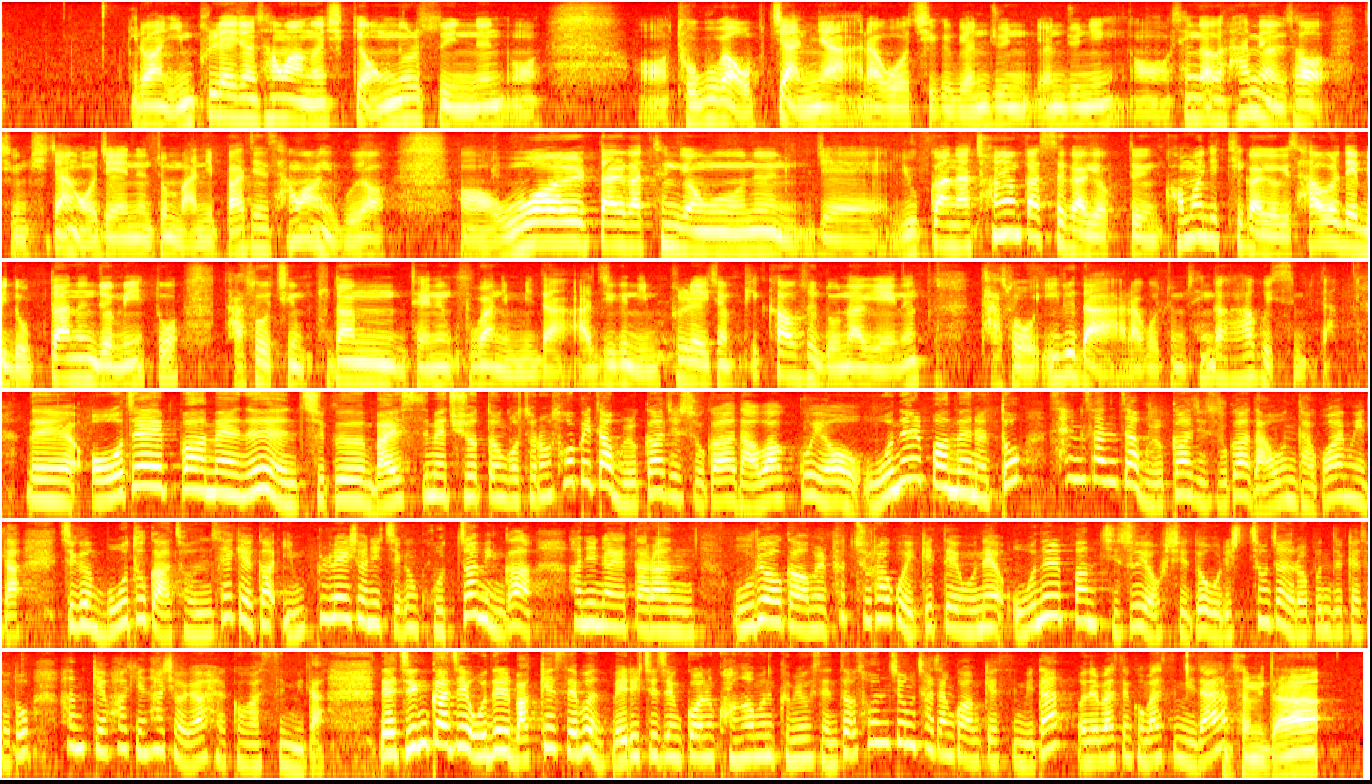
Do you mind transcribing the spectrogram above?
이러한 인플레이션 상황을 쉽게 억누를 수 있는 어, 어, 도구가 없지 않냐라고 지금 연준 연준이 어, 생각을 하면서 지금 시장 어제는 좀 많이 빠진 상황이고요. 어, 5월 달 같은 경우는 이제 유가나 천연가스 가격 등 commodity 가격이 4월 대비 높다는 점이 또 다소 지금 부담되는 구간입니다. 아직은 인플레이션 peak out을 논하기에는 다소 이르다라고 좀 생각하고 있습니다. 네, 어젯밤에는 지금 말씀해 주셨던 것처럼 소비자 물가 지수가 나왔고요. 오늘 밤에는 또 생산자 물가 지수가 나온다고 합니다. 지금 모두가 전 세계가 인플레이션이 지금 고점인가 하느냐에 따른 우려감을 표출하고 있기 때문에 오늘 밤 지수 역시도 우리 시청자 여러분들께서도 함께 확인하셔야 할 것 같습니다. 네, 지금까지 오늘 마켓세븐 메리츠증권 광화문 금융센터 손지웅 차장과 함께했습니다. 오늘 말씀 고맙습니다. 감사합니다.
